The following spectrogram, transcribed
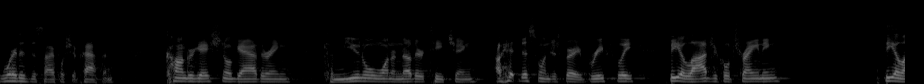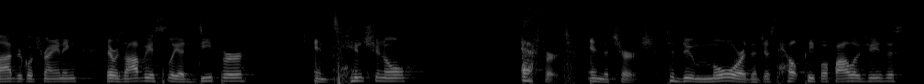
Where does discipleship happen? Congregational gathering, communal one another teaching. I'll hit this one just very briefly. Theological training. Theological training. There was obviously a deeper, intentional effort in the church to do more than just help people follow Jesus.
